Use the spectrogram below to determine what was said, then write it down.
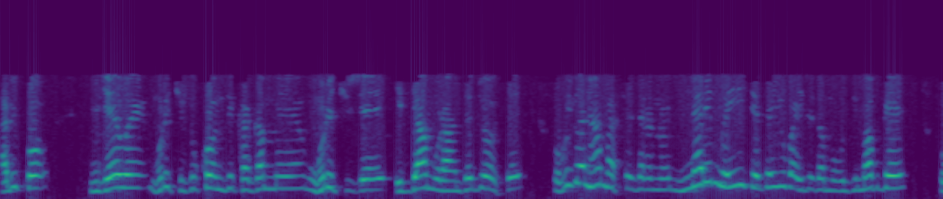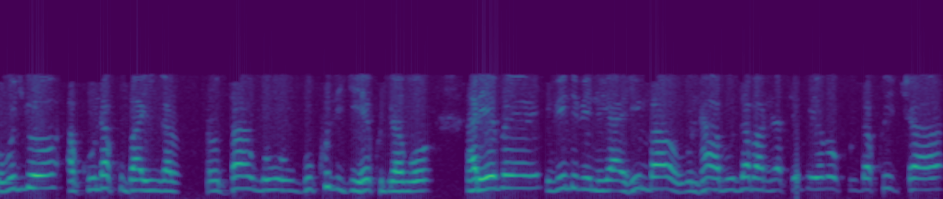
ariko ngewe nkurikije uko nzi kagame nkurikije ibyamuranze byose uburyo nta masezerano na rimwe yigeze yubahiriza mu buzima bwe uburyo akunda kubayinga rota gukuza igihe kugira ngo arebe ibindi bintu yahimba ubu ntabuze abantu yateguye bo kuza kwica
